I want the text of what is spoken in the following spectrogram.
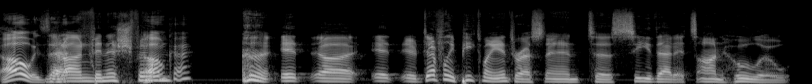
Oh, is that, on Finnish Oh, film. okay. it uh, it it definitely piqued my interest, and to see that it's on Hulu,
